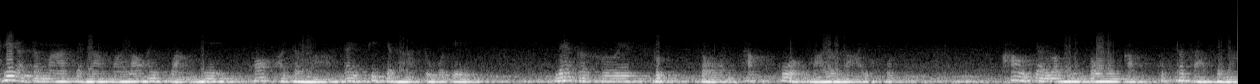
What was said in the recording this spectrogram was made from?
ที่อาตมาจะนำมาเล่าให้ฟังนี่เพราะอาตมาได้พิจารณาตัวเอง และก็เคยฝึกสอนพักพวกมาหลายคน เข้าใจว่ามันตรงกับพุทธศาสนา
